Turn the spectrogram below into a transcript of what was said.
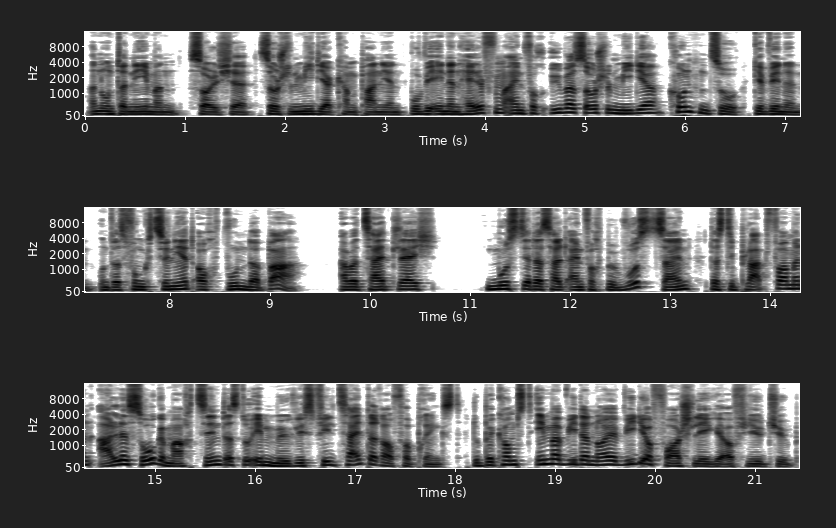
an Unternehmen solche Social Media Kampagnen, wo wir ihnen helfen, einfach über Social Media Kunden zu gewinnen. Und das funktioniert auch wunderbar. Aber zeitgleich muss dir das halt einfach bewusst sein, dass die Plattformen alle so gemacht sind, dass du eben möglichst viel Zeit darauf verbringst. Du bekommst immer wieder neue Videovorschläge auf YouTube.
